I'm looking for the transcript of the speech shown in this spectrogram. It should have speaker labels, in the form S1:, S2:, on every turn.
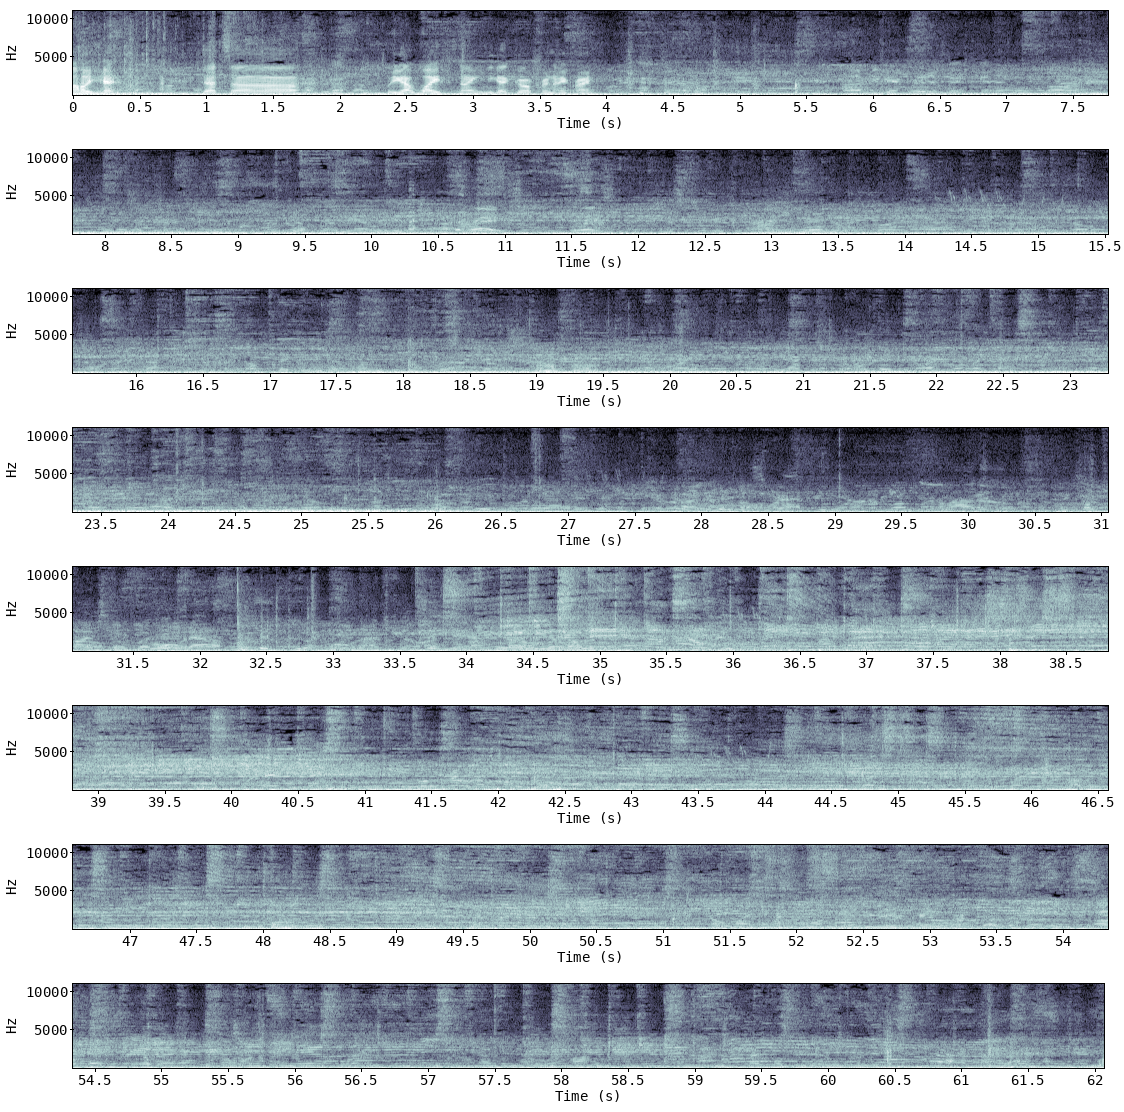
S1: Oh yeah, that's uh, we got wife night and you got girlfriend night, right?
